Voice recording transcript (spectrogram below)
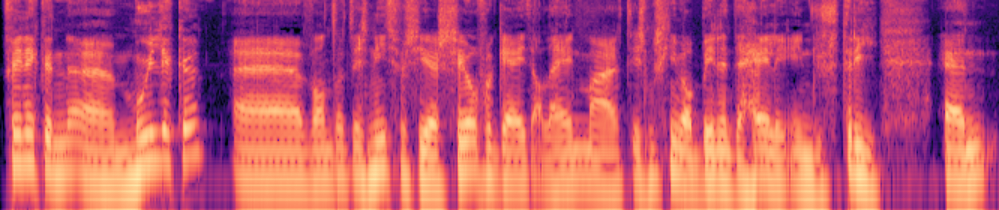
Vind ik een uh, moeilijke. Uh, want het is niet zozeer Silvergate alleen... maar het is misschien wel binnen de hele industrie. En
